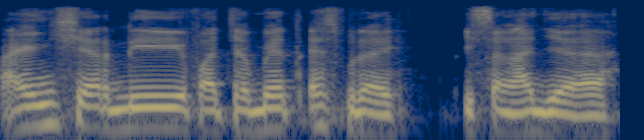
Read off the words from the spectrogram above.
Aing share di Faca BTS, Bray. Iseng aja.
